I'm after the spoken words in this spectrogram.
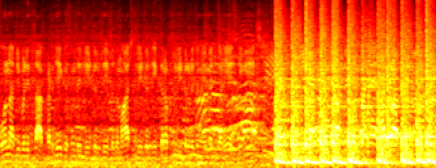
ਉਹਨਾਂ ਦੀ ਬੜੀ ਧਾਕੜ ਜਿਹੇ ਕਿਸਮ ਦੇ ਲੀਡਰ ਦੀ ਬਦਮਾਸ਼ ਲੀਡਰ ਦੀ ਕਰਪਟ ਲੀਡਰ ਵਿੱਚ ਮਿਹਨਤ ਬਣੀ ਹੋਈ ਸੀਗੀ ਸ਼੍ਰੀ ਪੰਜਾਬ ਦੇ ਲੋਕਾਂ ਨੇ ਹਰ ਵਾਰ ਸ਼ਰੀਫ ਸ਼ਰੀਫ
